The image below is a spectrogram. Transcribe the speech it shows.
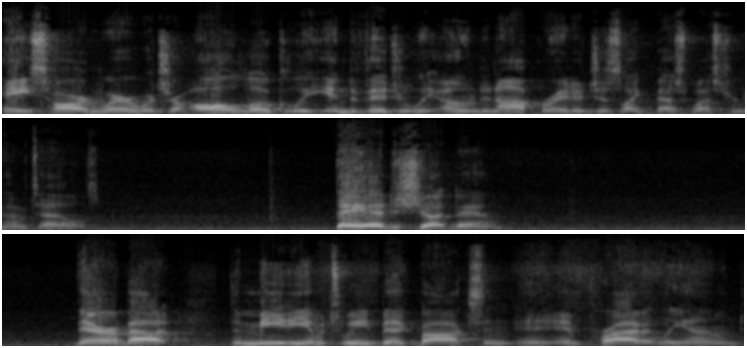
Ace Hardware, which are all locally, individually owned and operated, just like Best Western Hotels. They had to shut down. They're about the medium between big box and, and, and privately owned.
